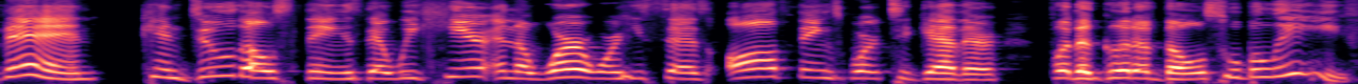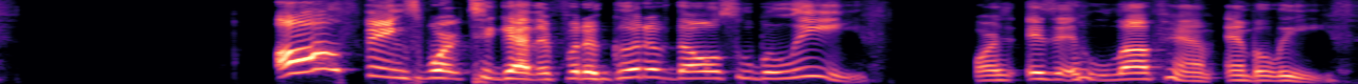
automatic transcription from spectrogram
then can do those things that we hear in the word where he says all things work together for the good of those who believe all things work together for the good of those who believe or is it who love him and believe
